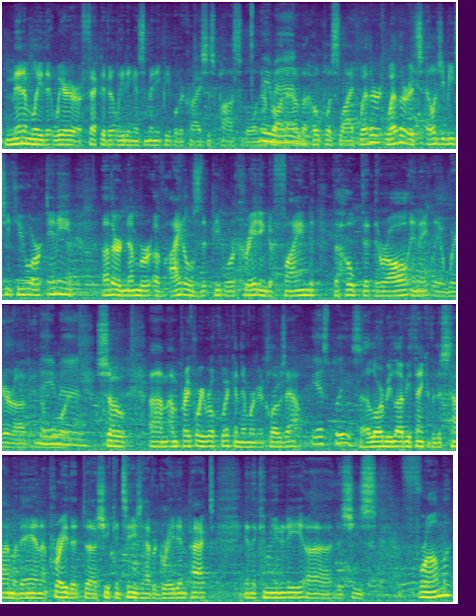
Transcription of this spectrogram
minimally that we are effective at leading as many people to Christ as possible and they're brought out of the hopeless life whether whether it's LGBTQ or any other number of idols that people are creating to find the hope that they're all innately aware of in the Amen. Lord. So um, I'm pray for you real quick and then we're going to close out. yes, please. Uh, Lord, we love you. Thank you for this time with Anne. I pray that uh, she continues to have a great impact in the community uh, that she's from,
